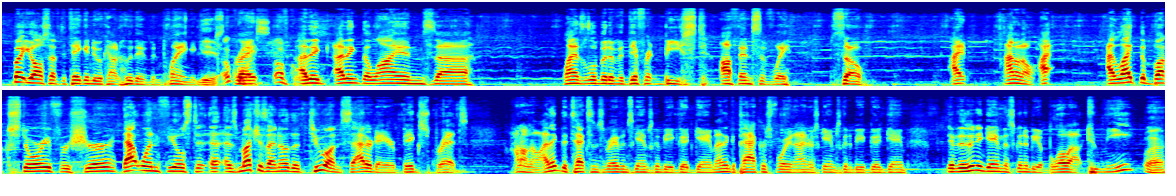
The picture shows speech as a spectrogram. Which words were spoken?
but you also have to take into account who they've been playing against, of right? course, of I think I think the Lions. Uh, Lions a little bit of a different beast offensively. So I I don't know. I I like the Buck story for sure. That one feels to as much as I know the two on Saturday are big spreads. I don't know. I think the Texans Ravens game is going to be a good game. I think the Packers 49ers game is going to be a good game. If there's any game that's going to be a blowout to me, Uh-huh.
